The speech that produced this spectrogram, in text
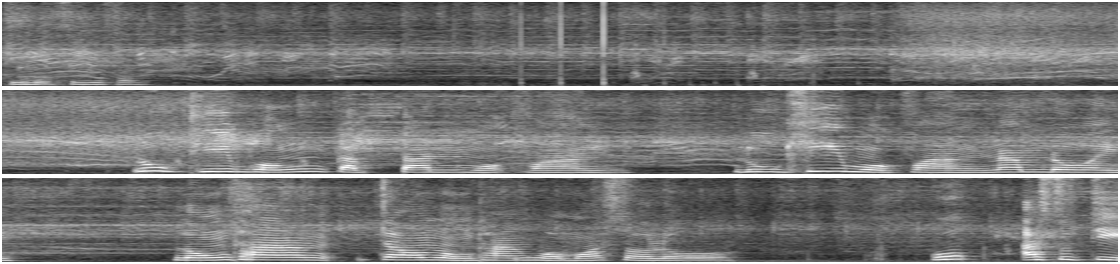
จีลูฟี่ไปลูกทีมของกัปตันหมวกฟาง ลูคี้หมวกฟางนำโดย หลงทางจอมหลงทางหัวมอสโซโล กุ๊กอสุจิ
